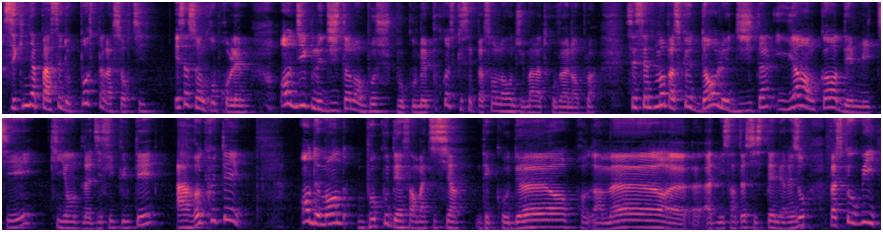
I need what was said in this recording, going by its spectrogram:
c'est qu'il n'y a pas assez de postes à la sortie. Et ça, c'est un gros problème. On dit que le digital embauche beaucoup, mais pourquoi est-ce que ces personnes-là ont du mal à trouver un emploi? C'est simplement parce que dans le digital, il y a encore des métiers qui ont de la difficulté à recruter on demande beaucoup d'informaticiens, des codeurs, programmeurs, euh, administrateurs systèmes et réseaux, parce que oui,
